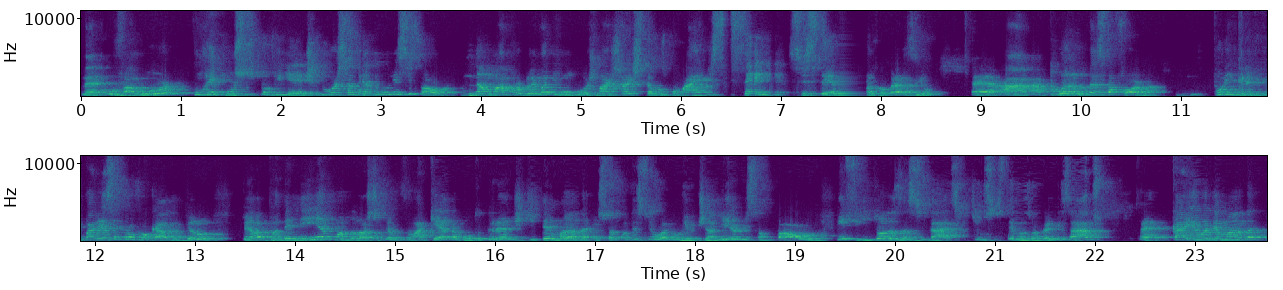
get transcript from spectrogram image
né, o valor com recursos provenientes do orçamento municipal. Não há problema nenhum. Hoje nós já estamos com mais de 100 sistemas no Brasil é, atuando desta forma. Por incrível que pareça, provocado pelo, pela pandemia, quando nós tivemos uma queda muito grande de demanda, isso aconteceu no Rio de Janeiro, em São Paulo, enfim, todas as cidades que tinham sistemas organizados, né? Caiu a demanda,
